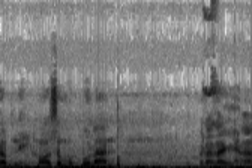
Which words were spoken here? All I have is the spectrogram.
ครับนี่หอสมุดโบราณบรรณาลัยฮะ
